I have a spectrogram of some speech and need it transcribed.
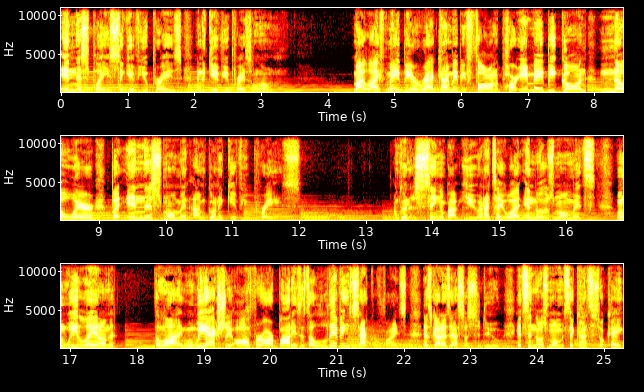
in this place, to give you praise and to give you praise alone. My life may be a wreck. I may be falling apart. It may be going nowhere. But in this moment, I'm going to give you praise. I'm going to sing about you. And I tell you what, in those moments when we lay it on the, the line, when we actually offer our bodies as a living sacrifice, as God has asked us to do, it's in those moments that God says, okay,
